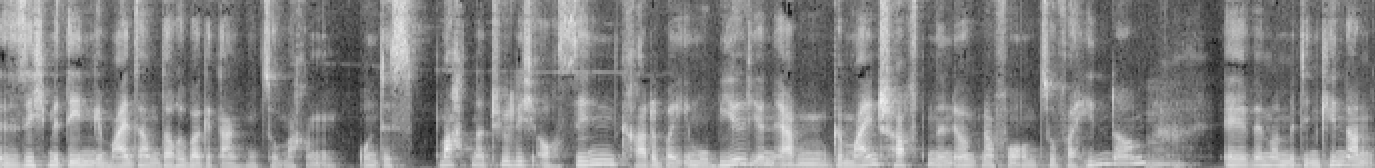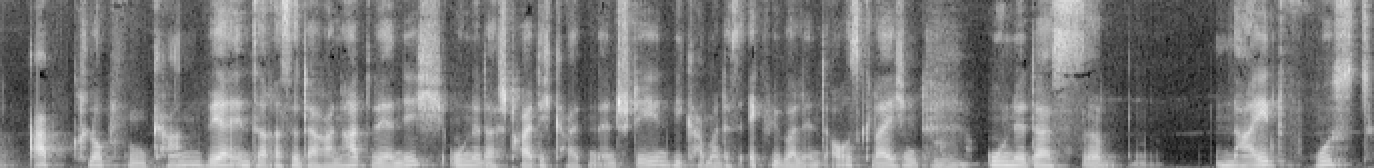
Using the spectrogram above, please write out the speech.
sich mit denen gemeinsam darüber Gedanken zu machen. Und es macht natürlich auch Sinn, gerade bei Immobilienerben Gemeinschaften in irgendeiner Form zu verhindern, mhm. äh, wenn man mit den Kindern abklopfen kann, wer Interesse daran hat, wer nicht, ohne dass Streitigkeiten entstehen. Wie kann man das äquivalent ausgleichen, mhm. ohne dass äh, Neid, Frust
